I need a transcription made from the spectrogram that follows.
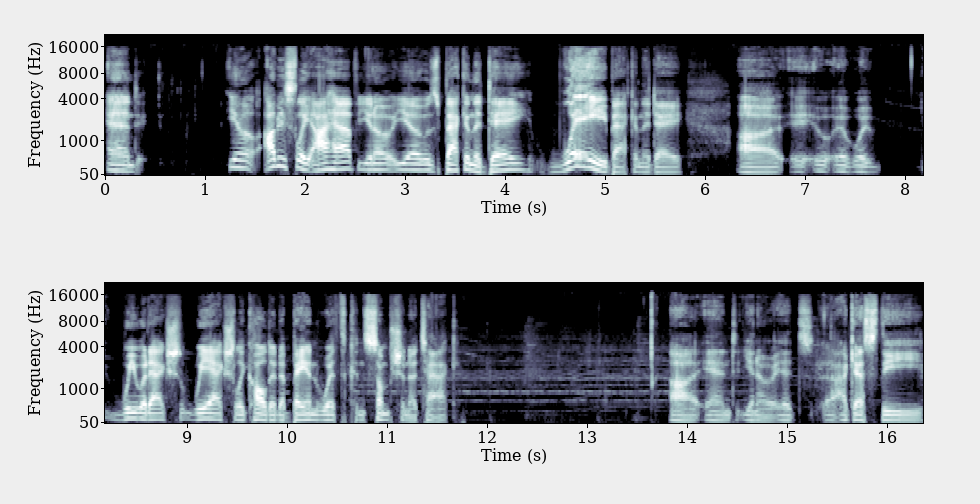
And you know, obviously I have. You know, you know, it was back in the day, way back in the day. Uh, it, it would we would actually we actually called it a bandwidth consumption attack. Uh, and you know, it's I guess the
